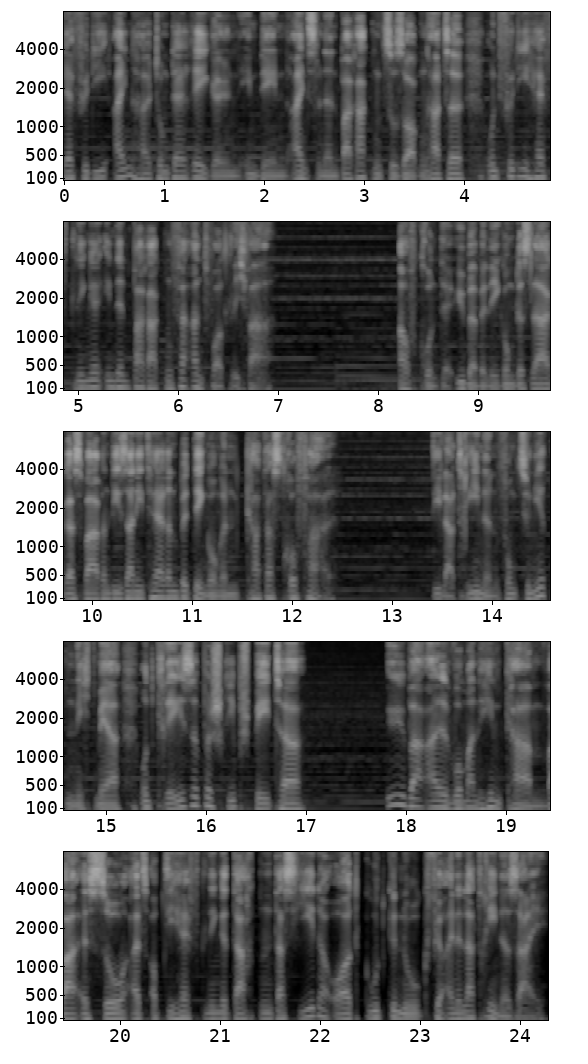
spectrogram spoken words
der für die Einhaltung der Regeln in den einzelnen Baracken zu sorgen hatte und für die Häftlinge in den Baracken verantwortlich war. Aufgrund der Überbelegung des Lagers waren die sanitären Bedingungen katastrophal. Die Latrinen funktionierten nicht mehr und Grese beschrieb später, Überall, wo man hinkam, war es so, als ob die Häftlinge dachten, dass jeder Ort gut genug für eine Latrine sei.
